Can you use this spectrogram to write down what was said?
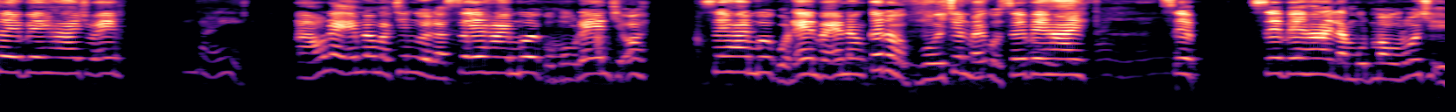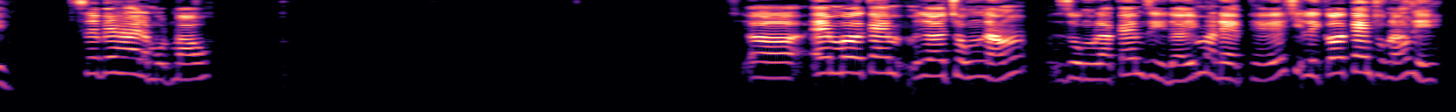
CV2 cho em. Áo này em đang mặc trên người là C20 của màu đen chị ơi. C20 của đen và em đang kết hợp với chân váy của CV2. C CV2 là một màu thôi chị. CV2 là một màu. uh, em ơi kem uh, chống nắng dùng là kem gì đấy mà đẹp thế? Chị lịch ơi kem chống nắng gì?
